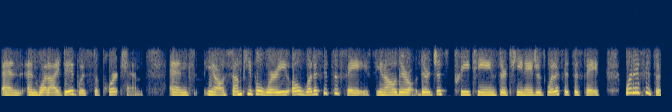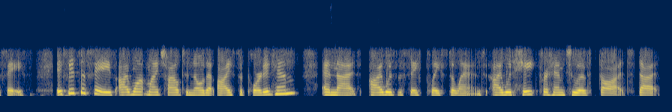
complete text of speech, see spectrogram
And and what I did was support him. And you know, some people worry, oh, what if it's a phase? You know, they're they're just preteens, they're teenagers. What if it's a phase? What if it's a phase? If it's a phase, I want my child to know that I supported him and that I was the safe place to land. I would hate for him to have thought that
